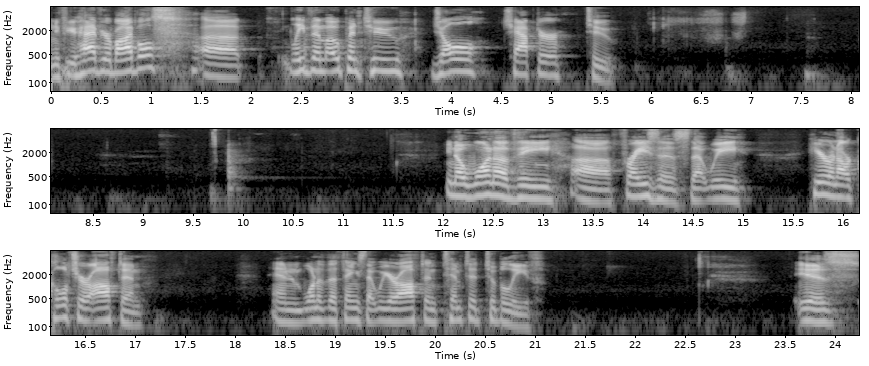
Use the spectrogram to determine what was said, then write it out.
And if you have your Bibles, uh, leave them open to Joel chapter 2. You know, one of the uh, phrases that we hear in our culture often, and one of the things that we are often tempted to believe, is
